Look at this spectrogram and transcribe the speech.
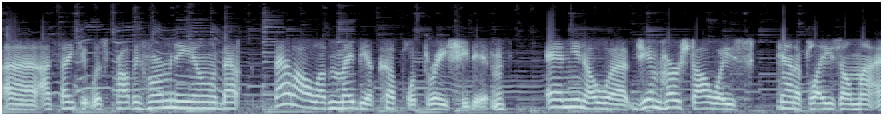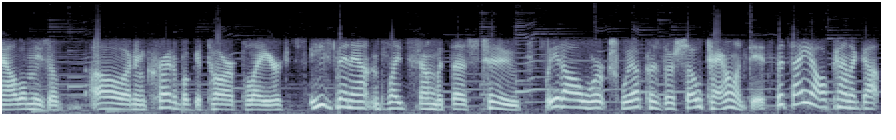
uh, I think it was probably harmony on about about all of them, maybe a couple or three she didn't. And you know, uh, Jim Hurst always kind of plays on my album. He's a oh, an incredible guitar player. He's been out and played some with us too. It all works well because they're so talented. But they all kind of got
